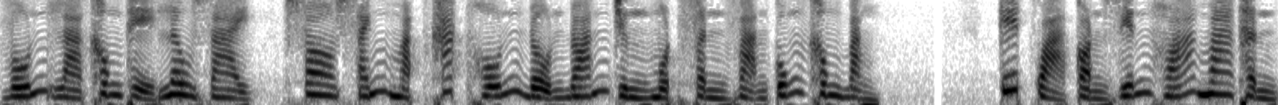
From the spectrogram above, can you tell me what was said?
vốn là không thể lâu dài, so sánh mặt khác hỗn độn đoán chừng một phần vạn cũng không bằng. Kết quả còn diễn hóa ma thần,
